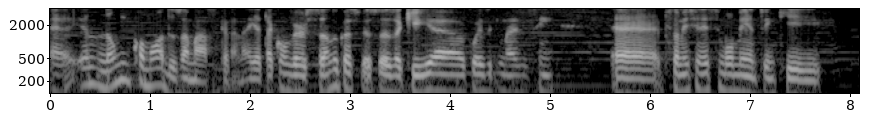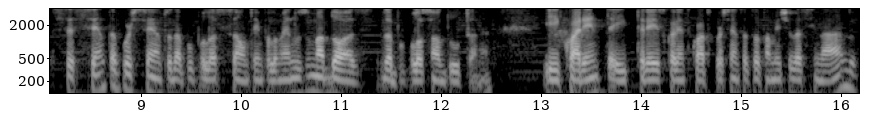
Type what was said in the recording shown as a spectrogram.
é, eu não me incomodo usar máscara, né? E até conversando com as pessoas aqui é a coisa que mais, assim, é, principalmente nesse momento em que 60% da população tem pelo menos uma dose da população adulta, né? E 43, 44% é totalmente vacinado.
